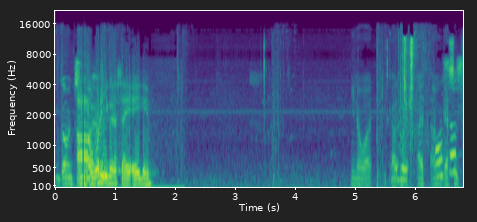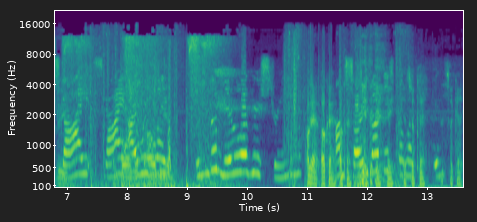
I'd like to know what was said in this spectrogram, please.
I'm going two Uh, by what are you gonna say, A game? You know what? He's got Maybe. it. I, I'm also, guessing three. Sky, Sky, I with was Albion. like in the middle of your stream. Okay, okay, I'm okay. sorry Hey, about this, hey, but, it's like, okay. It's okay.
